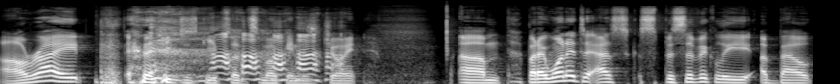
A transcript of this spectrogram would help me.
all right. And then he just keeps on smoking his joint um, but I wanted to ask specifically about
